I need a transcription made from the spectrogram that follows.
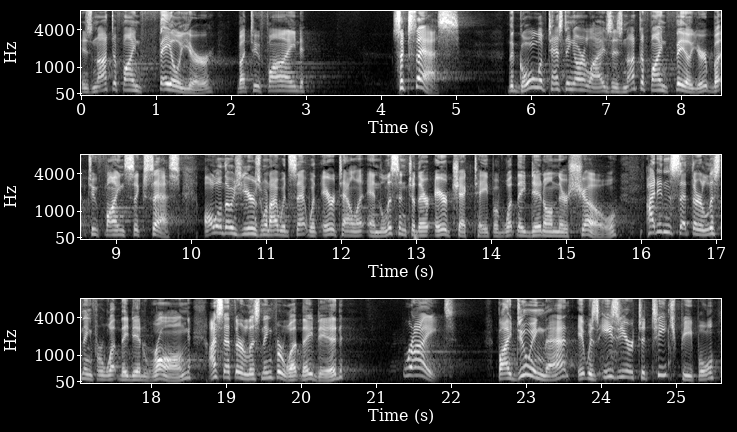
is not to find failure, but to find success. The goal of testing our lives is not to find failure, but to find success. All of those years when I would sit with Air Talent and listen to their air check tape of what they did on their show, I didn't sit there listening for what they did wrong. I sat there listening for what they did right. By doing that, it was easier to teach people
